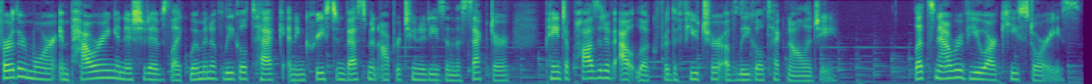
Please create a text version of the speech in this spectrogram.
Furthermore, empowering initiatives like Women of Legal Tech and increased investment opportunities in the sector paint a positive outlook for the future of legal technology. Let's now review our key stories.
